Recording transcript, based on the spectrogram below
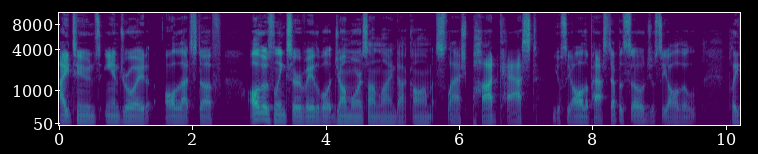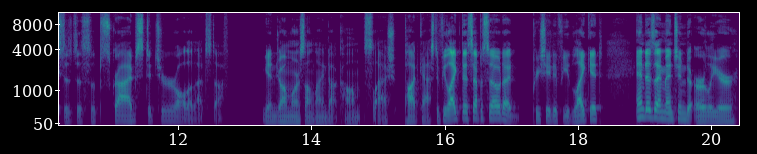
iTunes, Android, all of that stuff. All those links are available at johnmorrisonline.com slash podcast. You'll see all the past episodes. You'll see all the places to subscribe, Stitcher, all of that stuff. Again, johnmorrisonline.com slash podcast. If you like this episode, I'd appreciate if you'd like it. And as I mentioned earlier,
